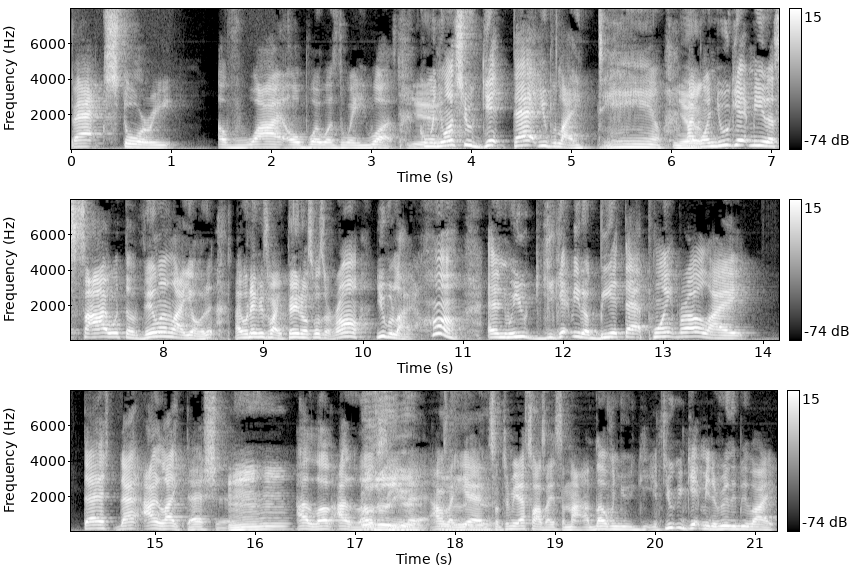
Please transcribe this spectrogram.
backstory of why old boy was the way he was. Yeah. When once you get that, you be like, damn. Yep. Like when you get me to side with the villain, like yo, like when niggas like Thanos wasn't wrong, you be like, huh. And when you, you get me to be at that point, bro, like that that I like that shit. Mm-hmm. I love I love really seeing good. that. I was was like, really yeah. good. So to me, that's why I was like, so nah, I love when you if you can get me to really be like,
